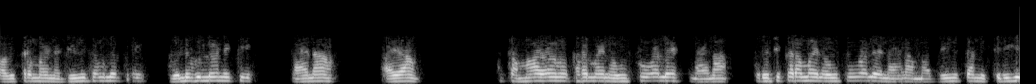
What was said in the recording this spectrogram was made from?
పవిత్రమైన జీవితంలోకి వెలుగులోనికి ఆయన అయా సమాధానకరమైన ఉప్పు వలె నాయన రుచికరమైన ఉప్పు వలె నాయన మా జీవితాన్ని తిరిగి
